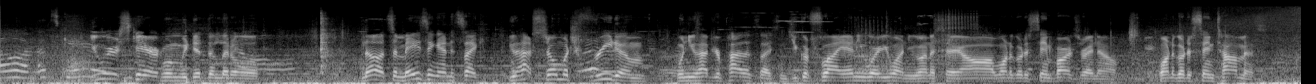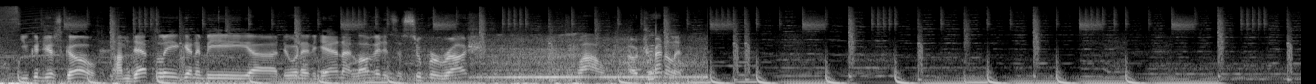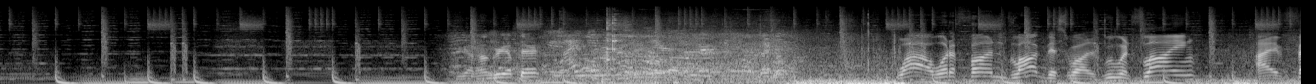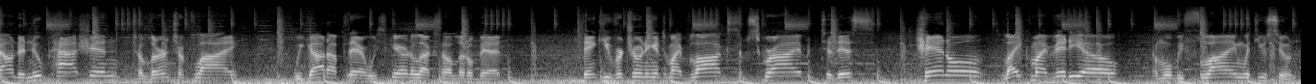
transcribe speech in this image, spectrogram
Oh, I'm not scared. You were scared when we did the little... No, it's amazing and it's like you have so much freedom when you have your pilot's license. You could fly anywhere you want. You want to say, oh, I want to go to St. Bart's right now. want to go to St. Thomas. You could just go. I'm definitely going to be uh, doing it again. I love it. It's a super rush. Wow, adrenaline. You got hungry up there? Wow, what a fun vlog this was. We went flying. I've found a new passion to learn to fly. We got up there, we scared Alexa a little bit. Thank you for tuning into my vlog. Subscribe to this channel, like my video, and we'll be flying with you soon.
